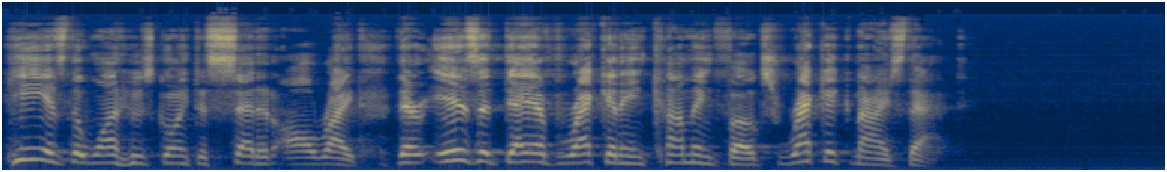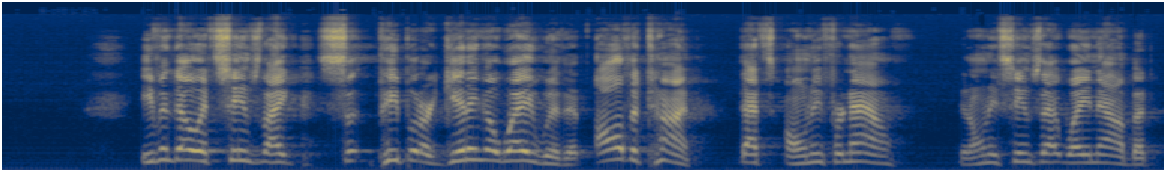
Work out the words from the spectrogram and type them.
He is the one who's going to set it all right. There is a day of reckoning coming, folks. Recognize that. Even though it seems like people are getting away with it all the time, that's only for now. It only seems that way now. But,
